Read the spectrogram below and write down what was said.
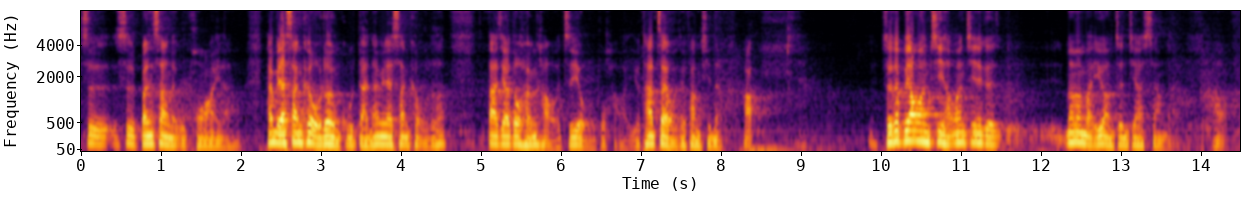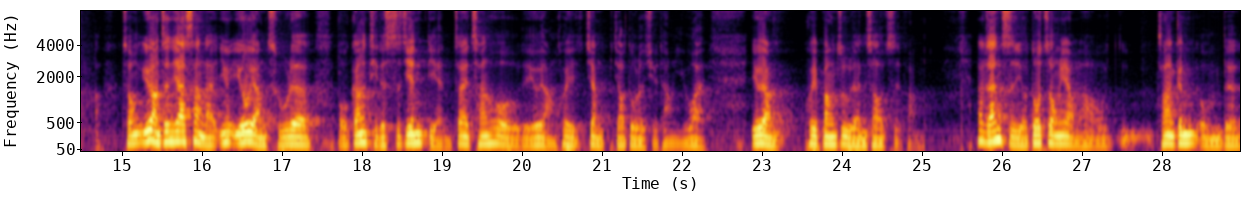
是是班上的五 point 啦。他没来上课，我都很孤单；他没来上课，我都大家都很好，只有我不好。有他在我就放心了。好，所以他不要忘记哈，忘记那个慢慢把有氧增加上来。好，从有氧增加上来，因为有氧除了我刚刚提的时间点，在餐后的有氧会降比较多的血糖以外，有氧会帮助燃烧脂肪。那燃脂有多重要啊？我常常跟我们的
